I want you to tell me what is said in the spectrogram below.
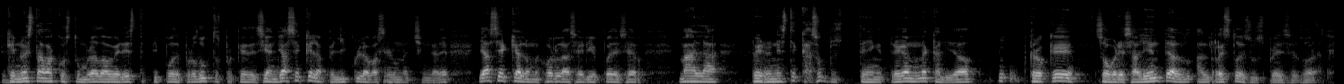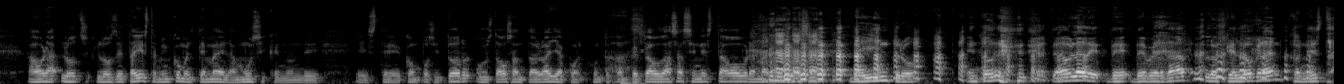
sí. que no estaba acostumbrado a ver este tipo de productos, porque decían, ya sé que la película va a ser sí. una chingadera, ya sé que a lo mejor la serie puede ser mala, pero en este caso pues te entregan una calidad creo que sobresaliente al, al resto de sus predecesoras. Ahora, los, los detalles también como el tema de la música, en donde este compositor Gustavo Santaolalla con, junto con Ah, Pepe sí. Audaz hacen esta obra maravillosa de intro. Entonces, te habla de, de, de verdad lo que logran con esta,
